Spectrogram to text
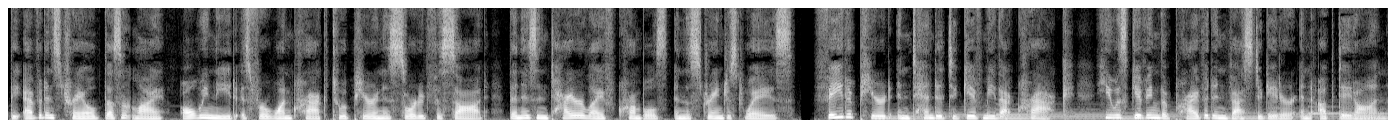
the evidence trail doesn't lie, all we need is for one crack to appear in his sordid facade, then his entire life crumbles in the strangest ways. Fate appeared intended to give me that crack, he was giving the private investigator an update on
